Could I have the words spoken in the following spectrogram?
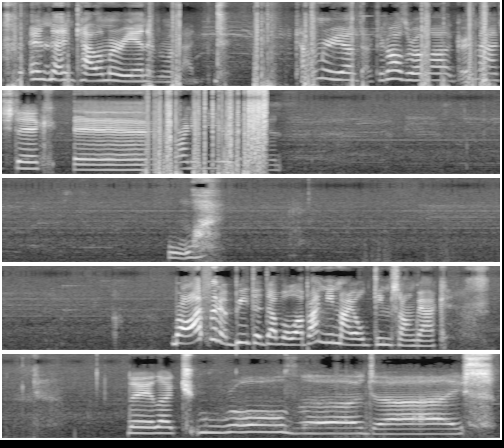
and then Cala Maria and everyone died. Cala Maria, Dr. Kahl's Robot, Great Matchstick, and Barney Beard, and... What? Bro, I finna beat the devil up. I need my old theme song back. They like to roll the dice.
